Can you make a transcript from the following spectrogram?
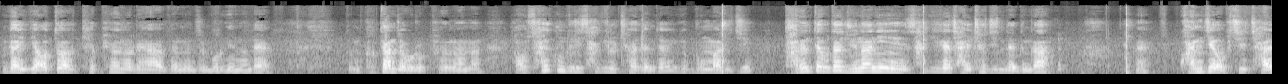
그러니까 이게 어떻게 표현을 해야 되는지 모르겠는데 좀 극단적으로 표현하면 아, 사기꾼들이 사기를 쳐야 된다 이게 뭔 말이지? 다른 때보다 유난히 사기가 잘 쳐진다든가 예? 관제 없이 잘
